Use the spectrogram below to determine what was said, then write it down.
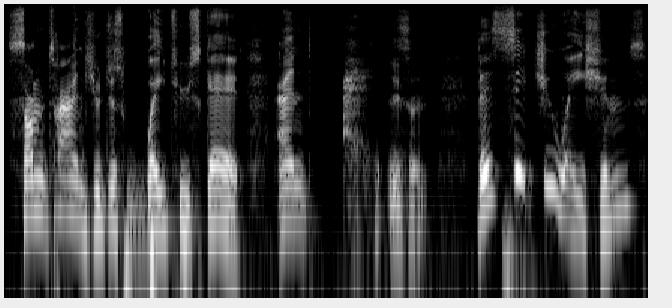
Sometimes you're just way too scared. And listen, there's situations,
